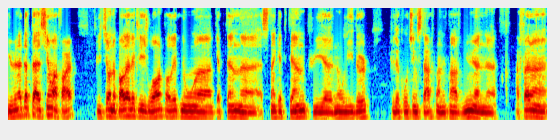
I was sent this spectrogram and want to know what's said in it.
y a une adaptation à faire. Puis, tu sais, on a parlé avec les joueurs, on a parlé avec nos euh, capitaines, euh, assistants capitaines, puis nos leaders puis le coaching staff. On est en venu à, faire un,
